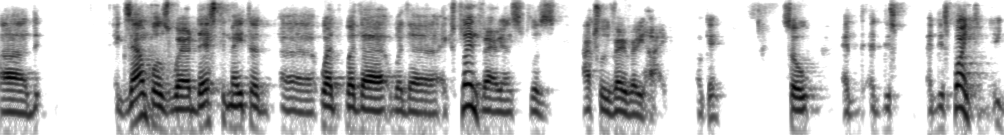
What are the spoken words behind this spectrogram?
uh, examples where the estimated uh, where, where the where the explained variance was actually very very high. Okay, so at, at this at this point, it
